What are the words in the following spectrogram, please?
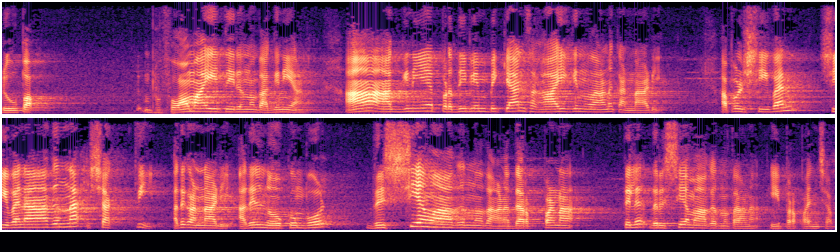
രൂപം. ഫോമായി തീരുന്നത് അഗ്നിയാണ്. ആ അഗ്നിയെ പ്രതിബിംബിക്കാൻ സഹായിക്കുന്നതാണ് കണ്ണാടി. അപ്പോൾ ശിവൻ ശിവനാകുന്ന ശക്തി അത് കണ്ണാടി അതിൽ നോക്കുമ്പോൾ ദൃശ്യമാകുന്നതാണ് ദർപ്പണത്തിൽ ദൃശ്യമാകുന്നതാണ് ഈ പ്രപഞ്ചം.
